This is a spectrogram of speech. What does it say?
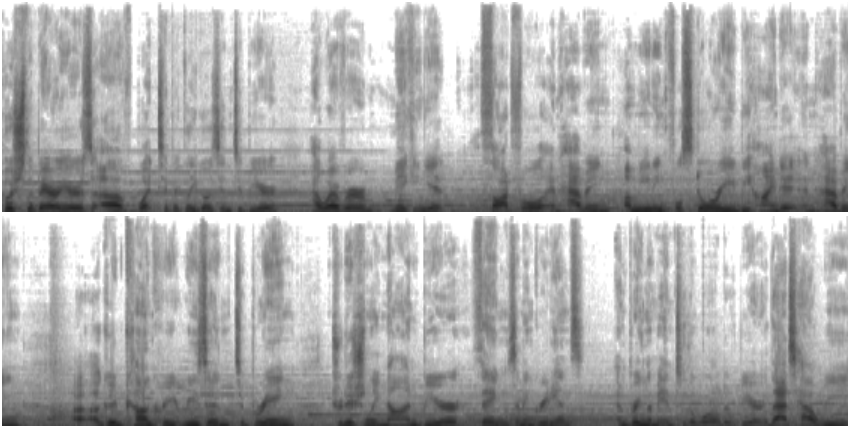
push the barriers of what typically goes into beer, however, making it thoughtful and having a meaningful story behind it and having a, good concrete reason to bring traditionally non-beer things and ingredients and bring them into the world of beer. That's how we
